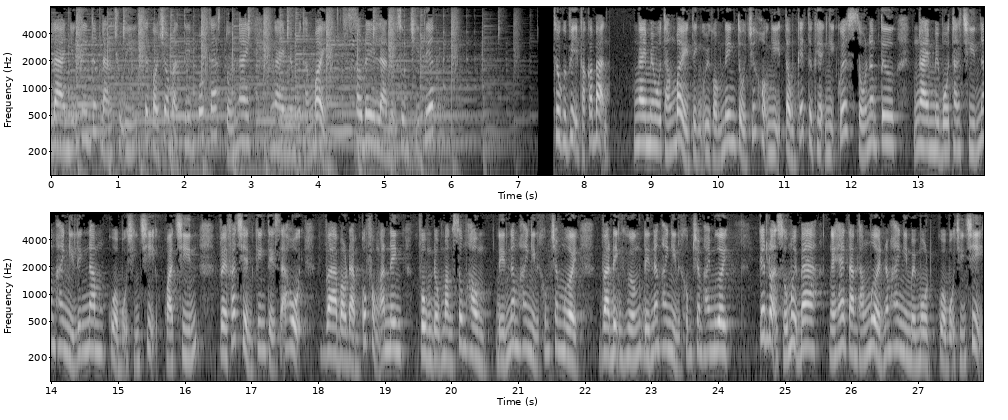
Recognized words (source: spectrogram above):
là những tin tức đáng chú ý sẽ có trong bản tin podcast tối nay ngày 11 tháng 7. Sau đây là nội dung chi tiết. Thưa quý vị và các bạn, Ngày 11 tháng 7, tỉnh ủy Quảng Ninh tổ chức hội nghị tổng kết thực hiện nghị quyết số 54 ngày 14 tháng 9 năm 2005 của Bộ Chính trị khóa 9 về phát triển kinh tế xã hội và bảo đảm quốc phòng an ninh vùng đồng bằng sông Hồng đến năm 2010 và định hướng đến năm 2020. Kết luận số 13 ngày 28 tháng 10 năm 2011 của Bộ Chính trị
